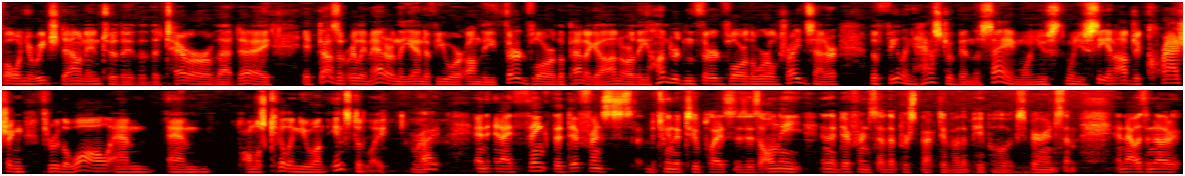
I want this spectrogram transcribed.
Well, when you reach down into the, the, the terror of that day, it doesn't really matter in the end if you were on the third floor of the Pentagon or the 103rd floor of the World Trade Center. The feeling has to have been the same when you when you see an object crashing through the wall and and almost killing you on instantly. Right. And and I think the difference between the two places is only in the difference of the perspective of the people who experience them. And that was another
